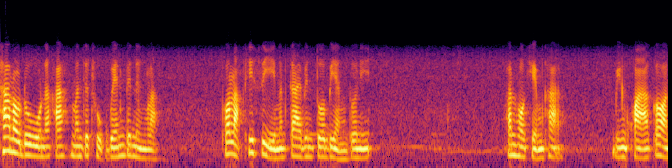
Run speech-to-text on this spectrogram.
ถ้าเราดูนะคะ มันจะถูกเว้นเป็นหนึ่งหลัก เพราะหลักที่สี่มันกลายเป็นตัวเบี่ยงตัวนี้ พันหัวเข็มค่ะ เบี่ยงขวาก่อน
